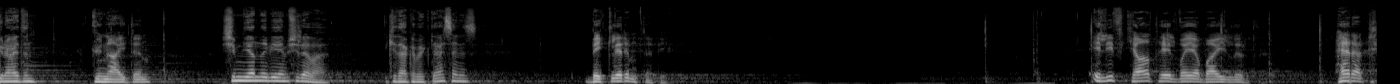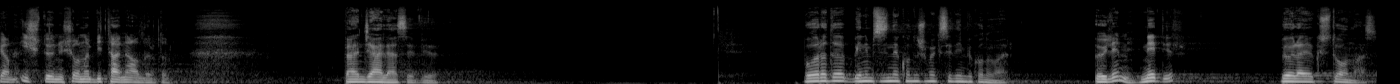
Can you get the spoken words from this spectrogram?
Günaydın. Günaydın. Şimdi yanında bir hemşire var. İki dakika beklerseniz. Beklerim tabii. Elif kağıt helvaya bayılırdı. Her akşam iş dönüş ona bir tane alırdım. Bence hala seviyor. Bu arada benim sizinle konuşmak istediğim bir konu var. Öyle mi? Nedir? Böyle ayaküstü olmaz.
